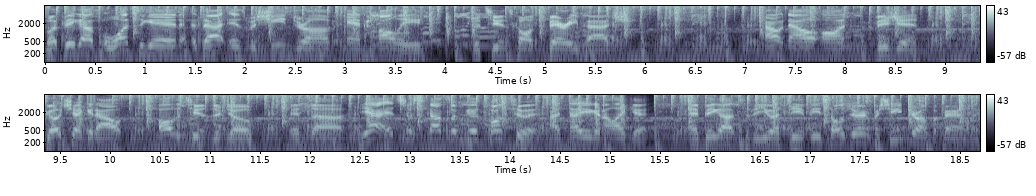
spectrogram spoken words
But big up once again, that is Machinedrum and Holly. The tune's called Berry Patch. Out now on Vision. Go check it out. All the tunes are dope. It's uh yeah, it's just got some good funk to it. I know you're gonna like it. And big up to the USDNB soldier, Machinedrum apparently.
